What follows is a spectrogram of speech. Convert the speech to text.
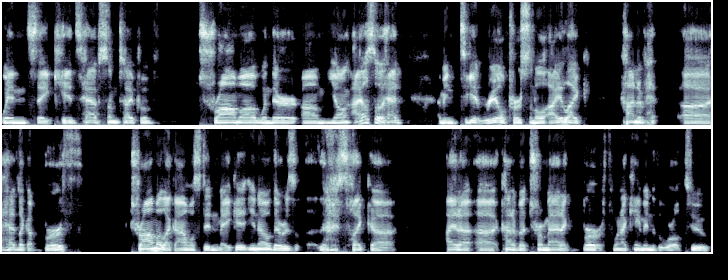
when say kids have some type of trauma when they're um, young. I also had, I mean, to get real personal, I like kind of uh, had like a birth trauma. Like I almost didn't make it. You know, there was there was like uh, I had a, a kind of a traumatic birth when I came into the world too,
